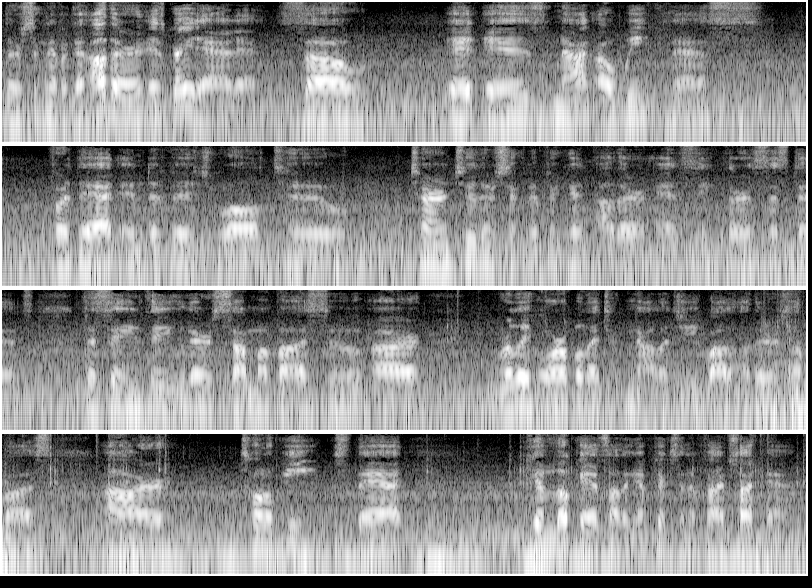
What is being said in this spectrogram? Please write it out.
their significant other, is great at it. So it is not a weakness for that individual to turn to their significant other and seek their assistance. The same thing, there's some of us who are really horrible at technology, while others of us are total geeks that can look at something and fix it in five seconds.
